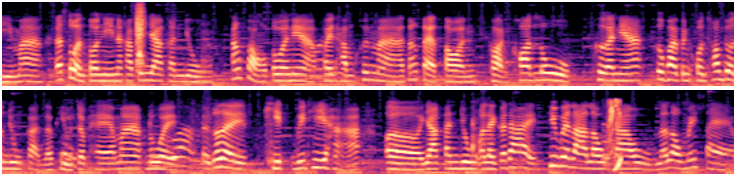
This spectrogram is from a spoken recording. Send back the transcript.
ดีมาก และส่วนตัวนี้นะคะเป็นยากันยุง ทั้งสองตัวเนี่ยพลอยทำขึ้นมาตั้งแต่ตอนก่อนคลอดลูก คืออันเนี้ยคือพลอยเป็นคนชอบโดนยุงกัดแล้วผิวจะแพ้มากด้วย แต่ก็เลยคิดวิธีหาเอ่อยากันยุงอะไรก็ได้ ที่เวลาเราเกาแล้วเราไม่แสบ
